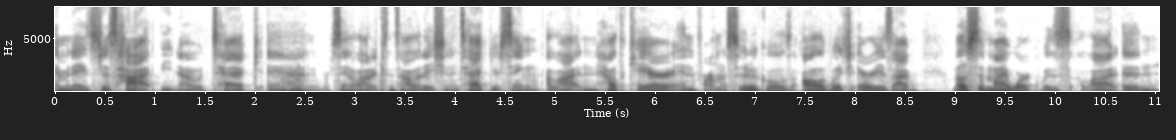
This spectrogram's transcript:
M and A is just hot. You know, tech, and we're seeing a lot of consolidation in tech. You're seeing a lot in healthcare and pharmaceuticals, all of which areas I've most of my work was a lot in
